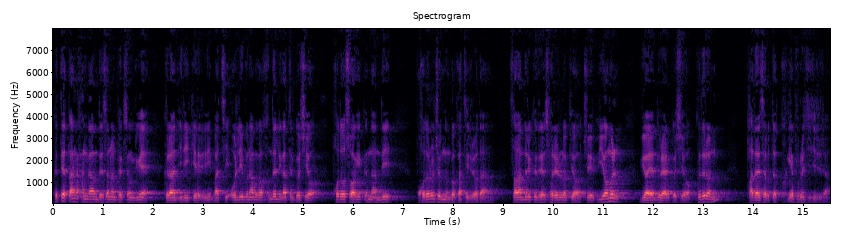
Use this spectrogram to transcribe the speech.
그때 땅 한가운데서는 백성 중에 그러한 일이 있게 되리니 마치 올리브 나무가 흔들림 같을 것이요 포도 수확이 끝난 뒤 포도를 줍는 것 같으리로다. 사람들이 그들의 소리를 높여 주의 위엄을 위하여 노래할 것이요 그들은 바다에서부터 크게 부르짖으리라.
